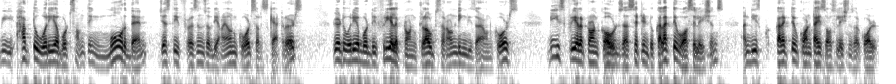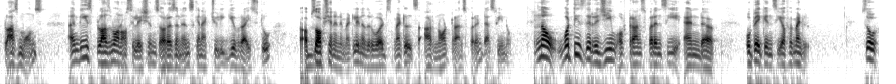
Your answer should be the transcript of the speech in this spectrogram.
we have to worry about something more than just the presence of the ion cores or scatterers. We have to worry about the free electron cloud surrounding these ion cores. These free electron clouds are set into collective oscillations and these collective quantized oscillations are called plasmons and these plasmon oscillations or resonance can actually give rise to absorption in a metal. In other words, metals are not transparent as we know. Now, what is the regime of transparency and uh, opaquency of a metal? So,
